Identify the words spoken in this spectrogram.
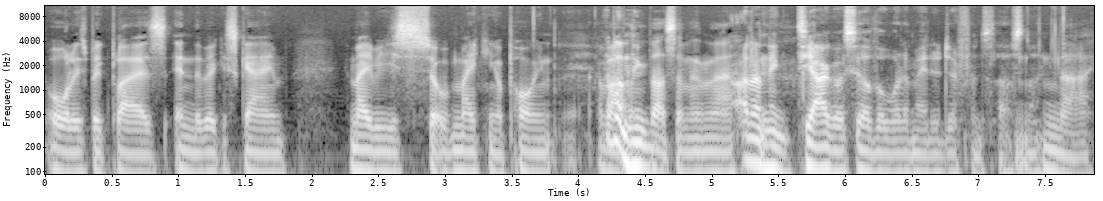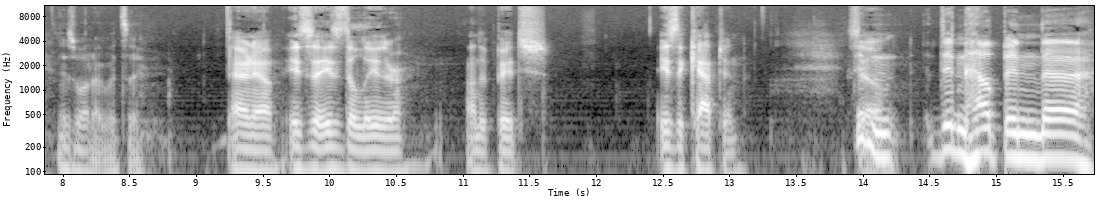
all his big players in the biggest game. Maybe he's sort of making a point about, don't think- that's something there. I don't think Thiago Silva would have made a difference last night. No. is what I would say. I don't know. He's, he's the leader on the pitch. He's the captain. So- Didn't didn't help in the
